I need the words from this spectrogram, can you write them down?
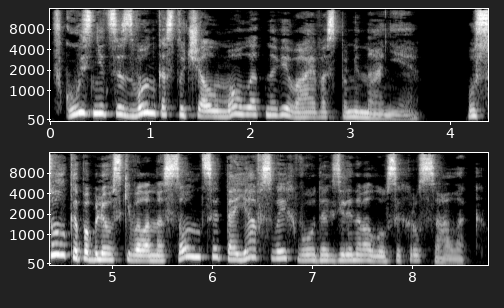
В кузнице звонко стучал молот, навевая воспоминания. Усолка поблескивала на солнце, тая в своих водах зеленоволосых русалок.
